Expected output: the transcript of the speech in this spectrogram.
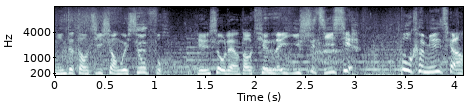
您的道基尚未修复，连受两道天雷已是极限，不可勉强。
